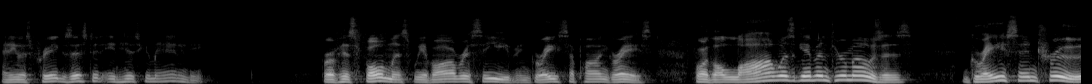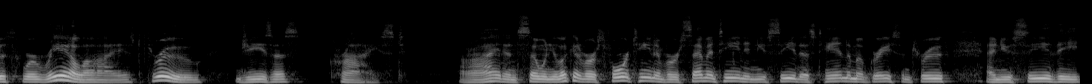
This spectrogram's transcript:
And he was pre-existent in his humanity. For of his fullness we have all received, and grace upon grace. For the law was given through Moses, grace and truth were realized through Jesus Christ. All right, and so when you look at verse 14 and verse 17 and you see this tandem of grace and truth and you see the,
